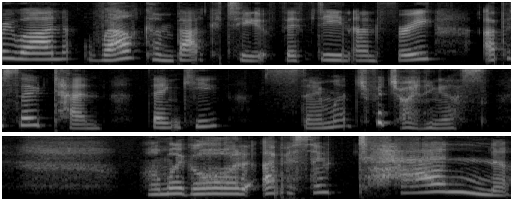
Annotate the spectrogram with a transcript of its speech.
everyone, welcome back to 15 and Free, episode 10. Thank you so much for joining us. Oh my god, episode 10!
